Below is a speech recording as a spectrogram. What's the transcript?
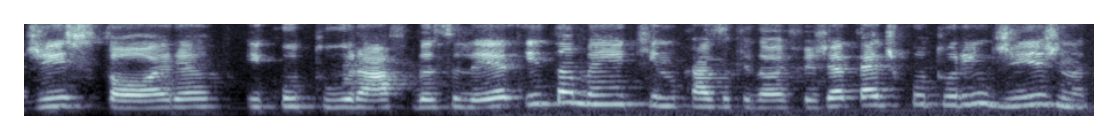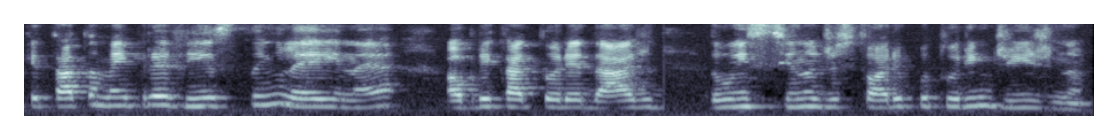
de história e cultura afro-brasileira, e também aqui, no caso aqui da UFG, até de cultura indígena, que está também prevista em lei, né? A obrigatoriedade do ensino de história e cultura indígena.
